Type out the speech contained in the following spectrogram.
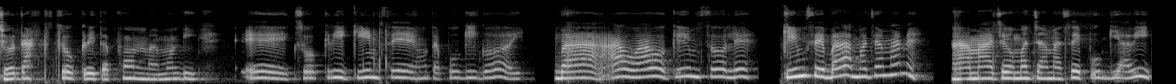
જોતા છોકરી તો ફોનમાં મંડી. એ છોકરી કેમ છે? હું તો પૂગી ગઈ. બા, આવો આવો, કેમ છો લે? કેમ છે બા, મજામાં ને? હા માં જો મજામાં છે, પૂગી આવી.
